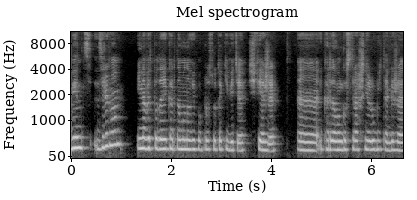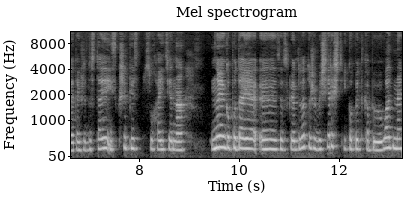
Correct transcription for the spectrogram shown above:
więc zrywam i nawet podaję kardamonowi po prostu taki, wiecie, świeży. I kardamon go strasznie lubi, także, także dostaję. I skrzyp jest, słuchajcie, na. No ja go podaję ze względu na to, żeby sierść i kopytka były ładne.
